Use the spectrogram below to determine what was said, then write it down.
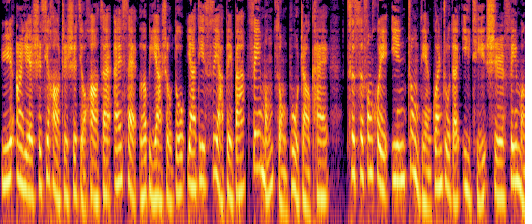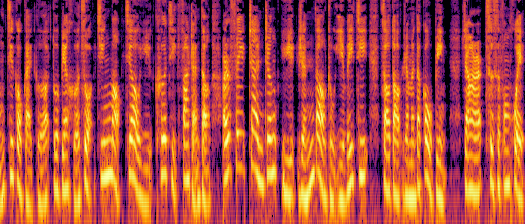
于二月十七号至十九号在埃塞俄比亚首都亚的斯亚贝巴非盟总部召开。此次峰会因重点关注的议题是非盟机构改革、多边合作、经贸、教育、科技发展等，而非战争与人道主义危机，遭到人们的诟病。然而，此次峰会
